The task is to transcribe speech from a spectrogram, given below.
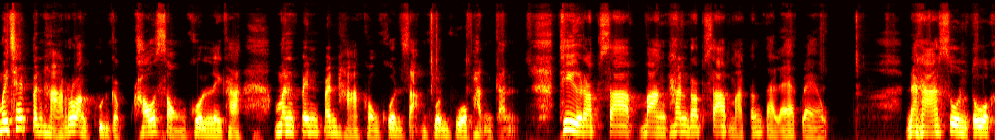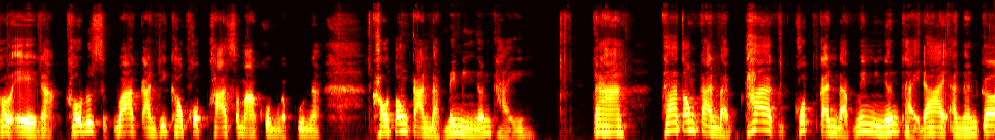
ไม่ใช่ปัญหาระหว่างคุณกับเขาสองคนเลยค่ะ มันเป็นปัญหาของคนสามคนพัวพันกัน ที่รับทราบบางท่านรับทราบมาตั้งแต่แรกแล้ว นะคะ ส่วนตัวเขาเองอะเขารู้สึกว่าการที่เขาคบค้าสมาคมกับคุณอะเขาต้องการแบบไม่มีเงื่อนไขนะคะถ้าต้องการแบบถ้าคบกันแบบไม่มีเงื่อนไขได้ อันนั้นก็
